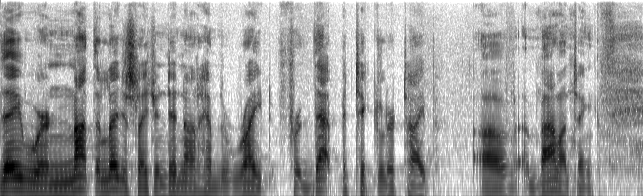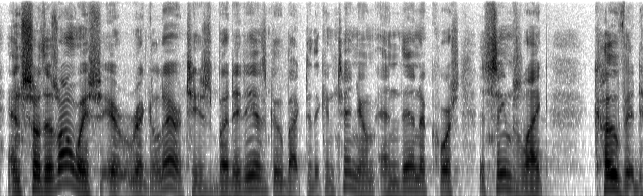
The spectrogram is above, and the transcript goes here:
they were not the legislature and did not have the right for that particular type of balloting. And so there's always irregularities, but it is go back to the continuum. And then, of course, it seems like COVID,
